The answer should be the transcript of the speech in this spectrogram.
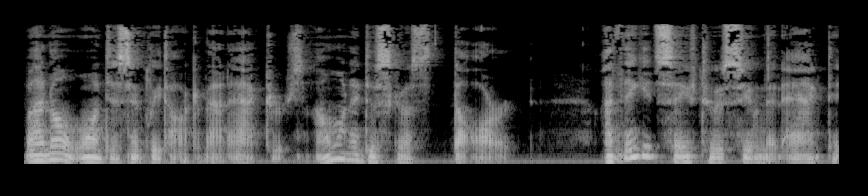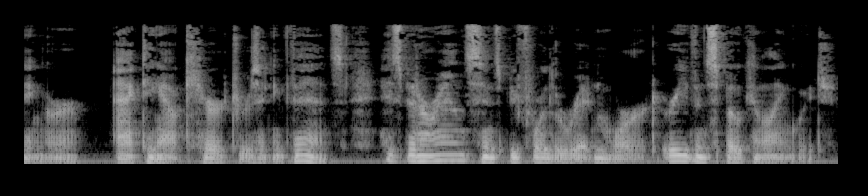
But I don't want to simply talk about actors. I want to discuss the art. I think it's safe to assume that acting or acting out characters and events has been around since before the written word or even spoken language.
